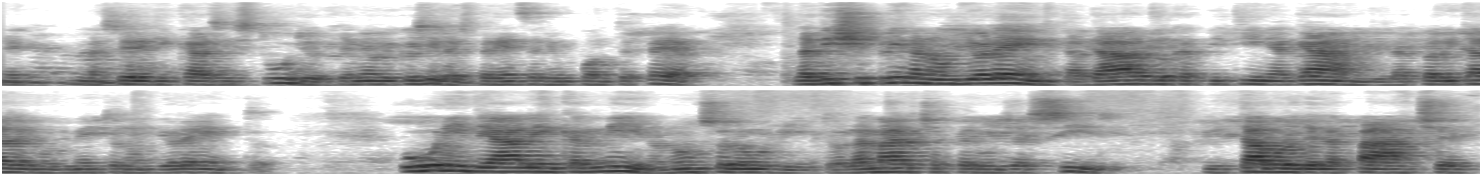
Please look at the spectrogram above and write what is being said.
eh, una serie di casi studio, chiamiamoli così, l'esperienza di un ponte per, la disciplina non violenta, da Aldo Capitini a Gandhi, l'attualità del movimento non violento, un ideale in cammino, non solo un rito, la marcia per Luigi Assisi, il tavolo della pace,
